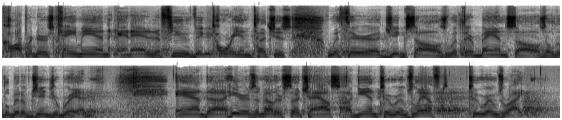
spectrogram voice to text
carpenters came in and added a few Victorian touches with their uh, jigsaws, with their bandsaws, a little bit of gingerbread. And uh, here is another such house. Again, two rooms left, two rooms right.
